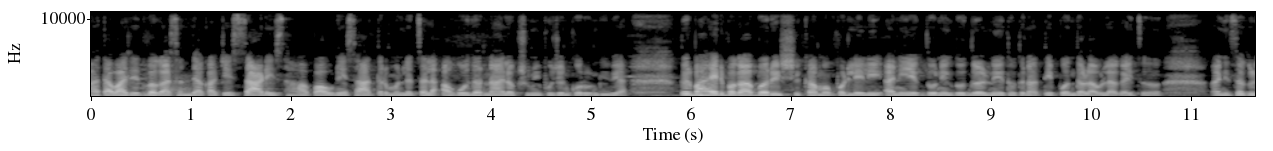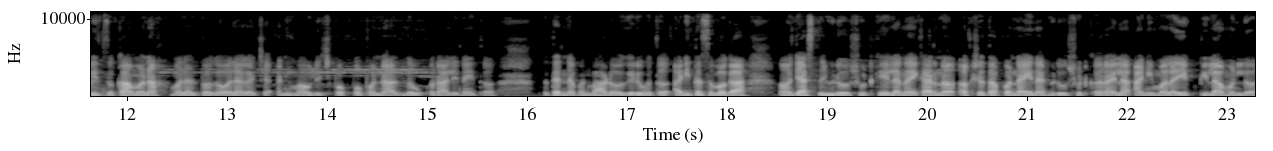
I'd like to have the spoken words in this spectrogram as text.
आता वाजेत बघा संध्याकाळचे साडेसहा पावणे सहा तर म्हणलं चला अगोदर ना लक्ष्मीपूजन करून घेऊया. तर बाहेर बघा बरेचशी कामं पडलेली आणि एक दोन एक दोन दळणं येत होतं ना ते पण दळावं लागायचं. आणि सगळीच कामं ना मलाच बघावं लागायचे आणि माऊलीचे पप्पा पण आज लवकर आले नाहीत. तर त्यांना पण भाडं वगैरे होतं. आणि तसं बघा जास्त व्हिडिओ शूट केला नाही कारण अक्षता पण नाही ना व्हिडिओ शूट करायला आणि मला एकटीला म्हणलं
